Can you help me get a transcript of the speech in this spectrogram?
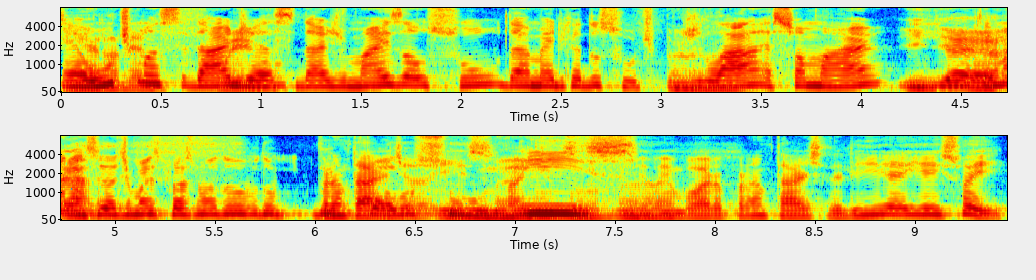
É a última cidade, é a Fuego. cidade mais ao sul da América do Sul. Tipo, de lá é só mar e, E é, é a cidade mais próxima do, do, do Antártida, Polo Sul, isso, né? vai- Isso. Você vai embora para Antártida ali e é, é isso aí.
